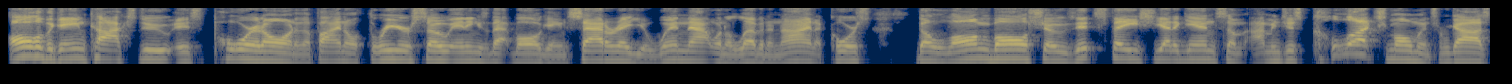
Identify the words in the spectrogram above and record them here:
all the Gamecocks do is pour it on in the final three or so innings of that ball game. Saturday, you win that one 11 to 9. Of course, the long ball shows its face yet again. Some, I mean, just clutch moments from guys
